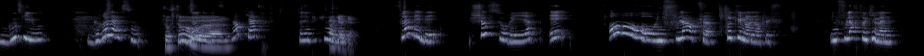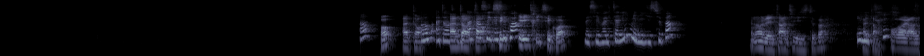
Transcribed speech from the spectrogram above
Goupilou. Grelasson. Touche tout euh. Non, 4. J'en ai plus qu'une. Ok, ok. Flabébé. Chauve-sourire. Et. Oh Une foularte Pokémon en plus. Une foularte Pokémon. Oh, attends. Oh, attends, Attends, attends, c'est c'est quoi Électrique, c'est quoi Bah c'est Voltali, mais il n'existe pas. ah Non, l'alternative n'existe pas. Attends, Électrique on va regarder.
